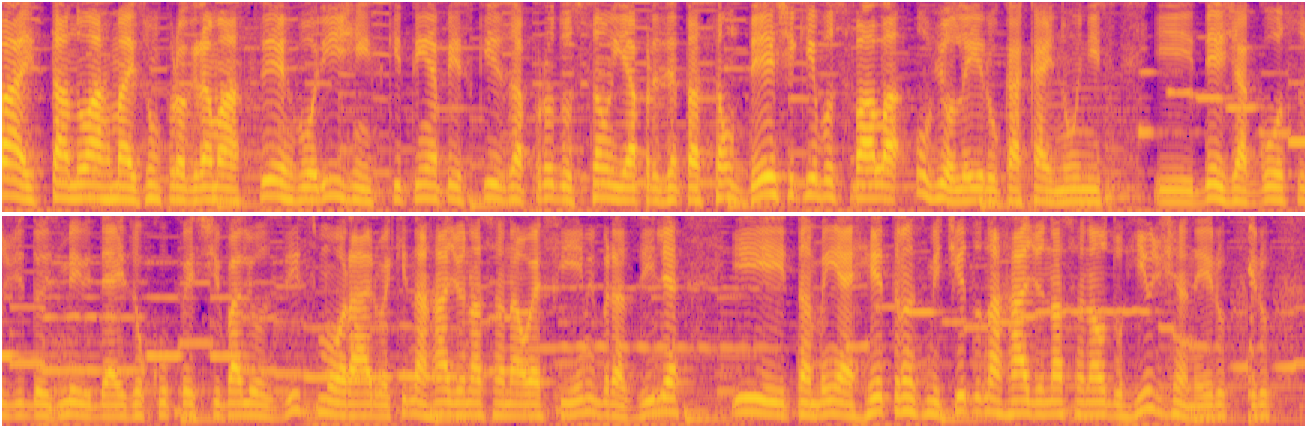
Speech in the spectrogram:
Olá, está no ar mais um programa Acervo Origens que tem a pesquisa, a produção e a apresentação deste que vos fala o violeiro Cacai Nunes. E desde agosto de 2010 ocupa este valiosíssimo horário aqui na Rádio Nacional FM Brasília e também é retransmitido na Rádio Nacional do Rio de Janeiro,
